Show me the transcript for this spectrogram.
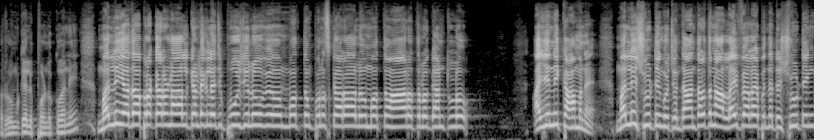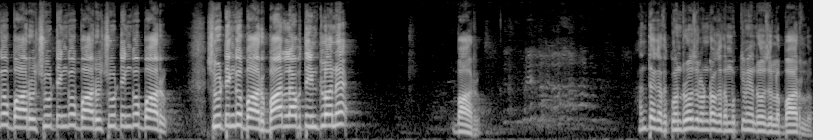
రూమ్కి వెళ్ళి పండుకొని మళ్ళీ యథాప్రకారం నాలుగు గంటలకు లేచి పూజలు మొత్తం పునస్కారాలు మొత్తం హారతులు గంటలు అవన్నీ కామనే మళ్ళీ షూటింగ్ వచ్చింది. దాని తర్వాత నా లైఫ్ ఎలా అయిపోయిందంటే shooting bar shooting bar shooting bar. Shooting bar. Bar లేకపోతే ఇంట్లోనే బారు. అంతే కదా కొన్ని రోజులు ఉండవు కదా ముఖ్యమైన రోజుల్లో బార్లు.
